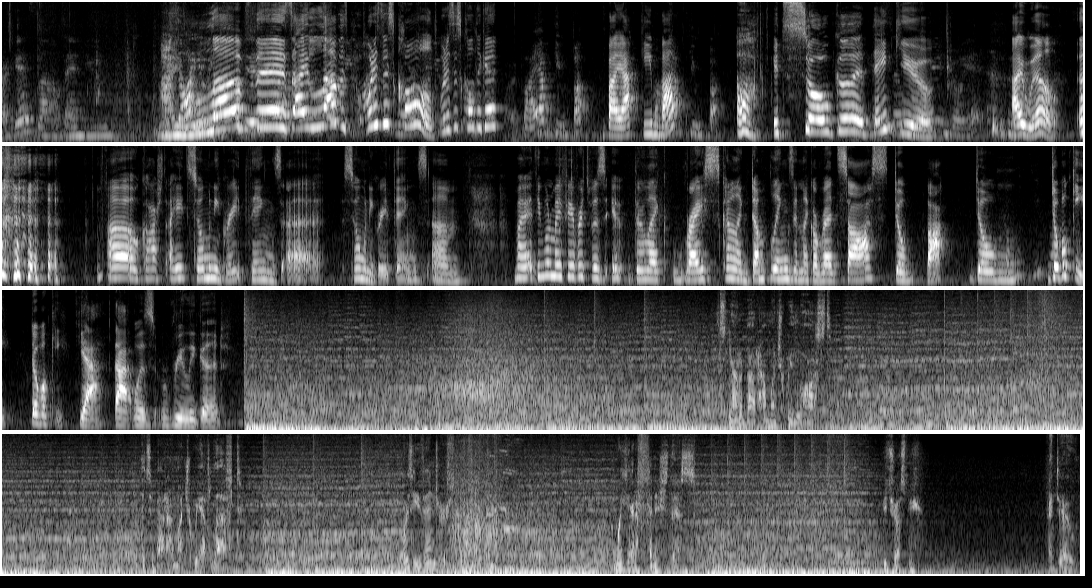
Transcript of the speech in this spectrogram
Marcus, um, and you. you I saw you love this. I love this. What is this called? What is this called again? Bayam kimbap. Bayak gimbap. Kimbap. Oh, it's so good. Yes, Thank so you. hope. I will. oh gosh, I ate so many great things. Uh, so many great things. Um, my, I think one of my favorites was it, they're like rice, kind of like dumplings in like a red sauce. Dobak, do, doboki, doboki. Yeah, that was really good. It's not about how much we lost. It's about how much we have left. We're the Avengers. We gotta finish this. You trust me? I do.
